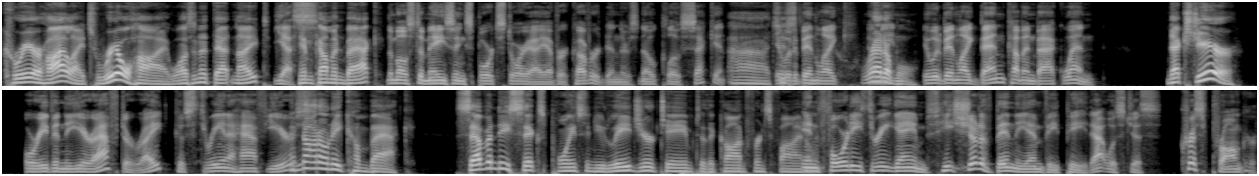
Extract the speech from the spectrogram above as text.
career highlights. Real high, wasn't it that night? Yes. Him coming back. The most amazing sports story I ever covered, and there's no close second. Ah, it would have been like I mean, incredible. it would have been like Ben coming back when, next year. or even the year after, right? Because three and a half years. And not only come back, 76 points and you lead your team to the conference final. in 43 games, he should have been the MVP. That was just Chris Pronger.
